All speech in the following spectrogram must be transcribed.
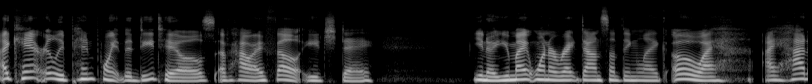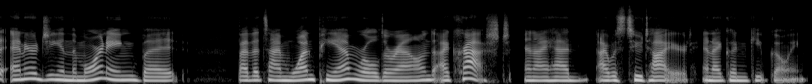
I can't really pinpoint the details of how I felt each day you know, you might want to write down something like, "Oh, I I had energy in the morning, but by the time 1 p.m. rolled around, I crashed and I had I was too tired and I couldn't keep going."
